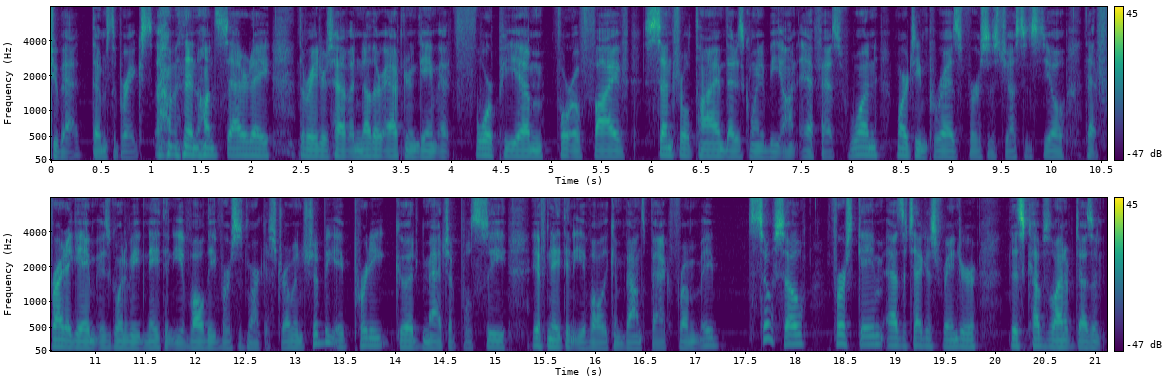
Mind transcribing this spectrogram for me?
too bad. Them's the breaks. Um, and then on Saturday, the Raiders have another afternoon game at 4 p.m., 4.05 Central Time. That is going to be on FS1. Martin Perez versus Justin Steele. That Friday game is going to be Nathan Eovaldi versus Marcus Stroman. Should be a pretty good matchup. We'll see if Nathan Eovaldi can bounce back from a so-so first game as a Texas Ranger. This Cubs lineup doesn't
